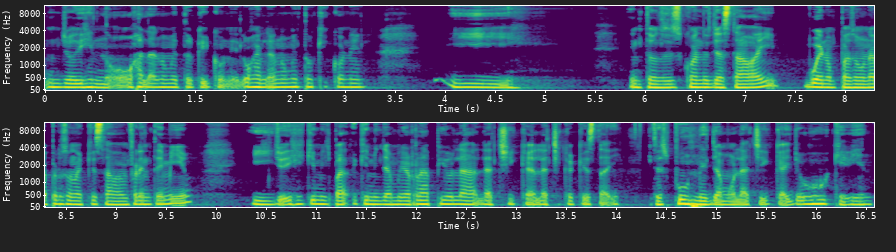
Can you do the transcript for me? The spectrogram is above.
yo dije, no, ojalá no me toque con él, ojalá no me toque con él. Y entonces cuando ya estaba ahí, bueno, pasó una persona que estaba enfrente mío Y yo dije que me, que me llame rápido la, la, chica, la chica que está ahí. Entonces, pum, me llamó la chica y yo, uh, qué bien.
